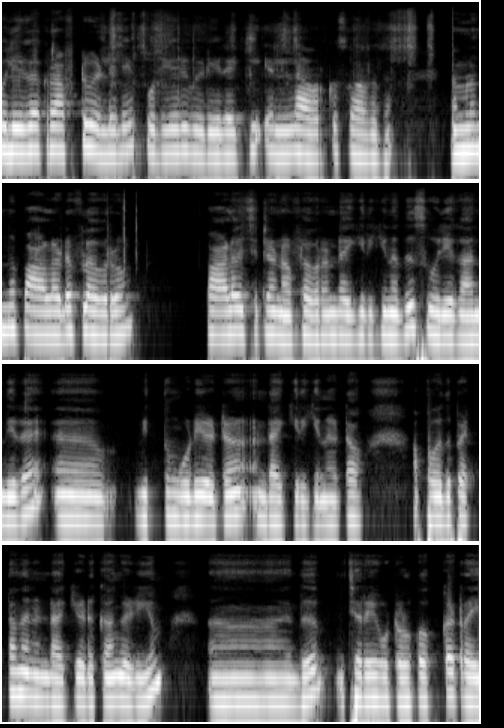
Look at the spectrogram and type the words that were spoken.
ഒലിക ക്രാഫ്റ്റ് വെള്ളിലെ പുതിയൊരു വീഡിയോയിലേക്ക് എല്ലാവർക്കും സ്വാഗതം. നമ്മളിന്ന് പാളയുടെ ഫ്ലവറും പാള വെച്ചിട്ടാണ് ഫ്ലവർ ഉണ്ടാക്കിയിരിക്കുന്നത്. സൂര്യകാന്തിയുടെ വിത്തും വിത്തും കൂടിയിട്ട് ഉണ്ടാക്കിയിരിക്കുന്നത് കേട്ടോ. അപ്പോൾ ഇത് പെട്ടെന്ന് തന്നെ ഉണ്ടാക്കിയെടുക്കാൻ കഴിയും. ഇത് ചെറിയ കുട്ടികൾക്കൊക്കെ ട്രൈ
